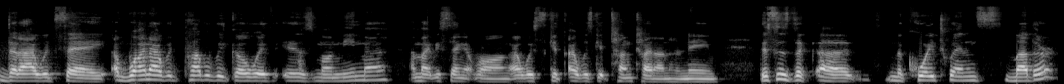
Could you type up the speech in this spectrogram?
that I would say uh, one I would probably go with is Mamima. I might be saying it wrong. I always get I always get tongue tied on her name. This is the uh, McCoy twins' mother,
